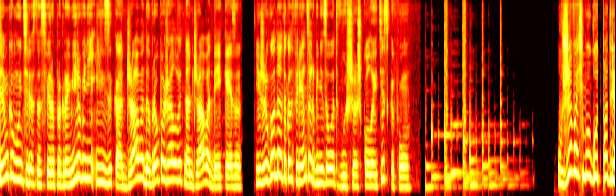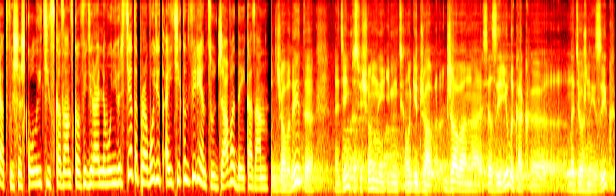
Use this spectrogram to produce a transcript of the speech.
Всем, кому интересна сфера программирования и языка Java, добро пожаловать на Java Day Kaizen. Ежегодно эту конференцию организовывает Высшая школа IT с КФУ. Уже восьмой год подряд Высшая школа IT с Казанского федерального университета проводит IT-конференцию Java Day Казан. Java Day – это день, посвященный именно технологии Java. Java она себя заявила как э, надежный язык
